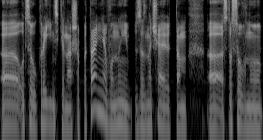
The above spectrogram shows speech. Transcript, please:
е, оце українське наше питання. Вони зазначають там е, стосовно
